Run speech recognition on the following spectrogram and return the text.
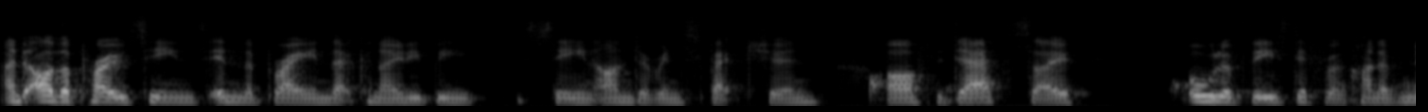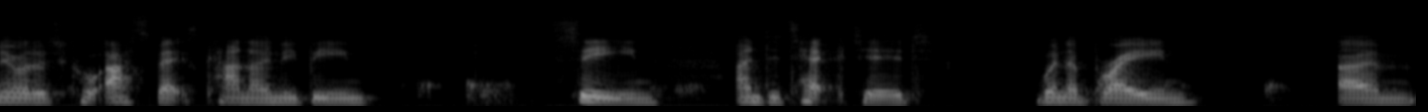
and other proteins in the brain that can only be seen under inspection after death. So all of these different kind of neurological aspects can only be seen and detected when a brain um,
